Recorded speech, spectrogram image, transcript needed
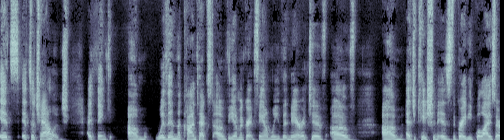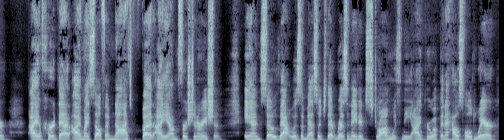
It's it's a challenge. I think um, within the context of the immigrant family, the narrative of um, education is the great equalizer. I have heard that I myself am not, but I am first generation. And so that was a message that resonated strong with me. I grew up in a household where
